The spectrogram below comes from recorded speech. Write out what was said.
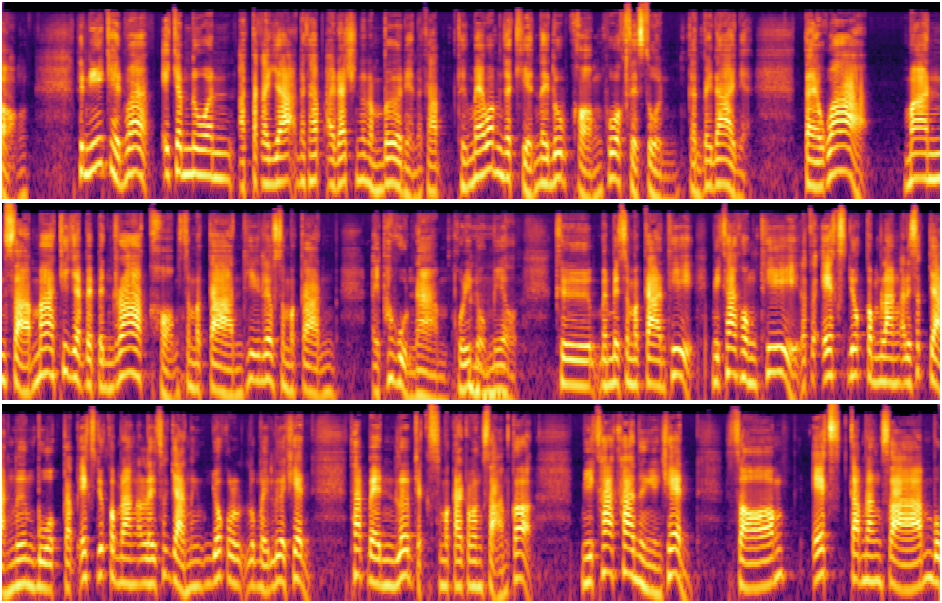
สองทีนี้จะเห็นว่าไอ้จำนวนอัตรกยะนะครับ irrational number เนี่ยนะครับ ถึงแม้ว่ามันจะเขียนในรูปของพวกเศษส่วนกันไปได้เนี่ย แต่ว่า มันสามารถที่จะไปเป็นรากของสมการที่เรียกสมการไอ้พหุนาม polynomial คือมันเป็นสมการที่มีค่าคงที่แล้วก็ x ยกกำลังอะไรสักอย่างหนึ่งบวกกับ x ยกกำลังอะไรสักอย่างหนึ่งยกลงไปเรื่อยเช่น ถ้าเป็นเริ่มจากสมการกำลัง 3 ก็มีค่าค่าหนึ่งอย่างเช่น 2 x กำลัง3บ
